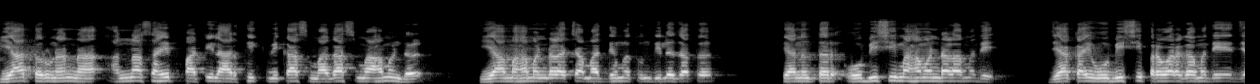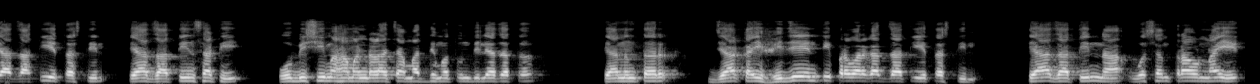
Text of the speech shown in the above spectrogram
या तरुणांना अण्णासाहेब पाटील आर्थिक विकास मागास महामंडळ या महामंडळाच्या माध्यमातून दिलं जातं. त्यानंतर ओबीसी महामंडळामध्ये ज्या काही ओबीसी प्रवर्गामध्ये ज्या जाती येत असतील त्या जातींसाठी ओबीसी महामंडळाच्या माध्यमातून दिल्या जातं. त्यानंतर ज्या काही व्हीजेएनटी प्रवर्गात जाती येत असतील त्या जातींना वसंतराव नाईक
